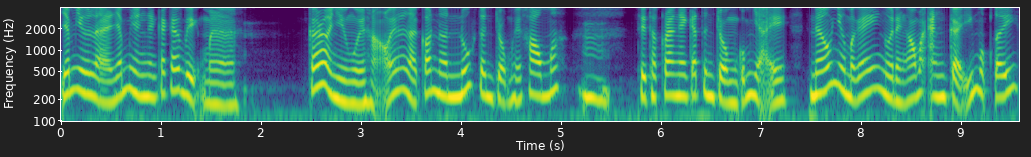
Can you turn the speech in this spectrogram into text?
giống như là giống như các cái việc mà có rất là nhiều người hỏi là có nên nuốt tinh trùng hay không á ừ. thì thật ra ngay cả tinh trùng cũng vậy nếu như mà cái người đàn ông ăn kỹ một tí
